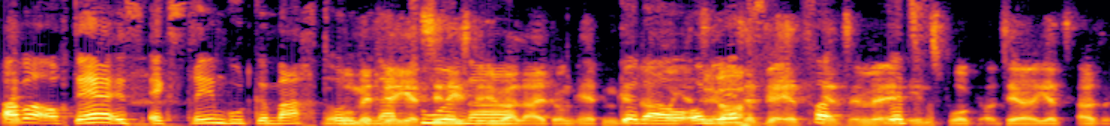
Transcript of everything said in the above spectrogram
Aber auch der ist extrem gut gemacht Womit wir jetzt die nächste Überleitung hätten. Genau. genau. Und jetzt, jetzt, wir jetzt, jetzt sind wir in Innsbruck. Und ja, jetzt, also,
